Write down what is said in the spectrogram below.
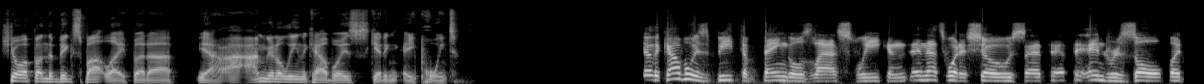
show up on the big spotlight. But uh, yeah, I, I'm going to lean the Cowboys getting a point. Know, the Cowboys beat the Bengals last week, and, and that's what it shows at, at the end result. But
